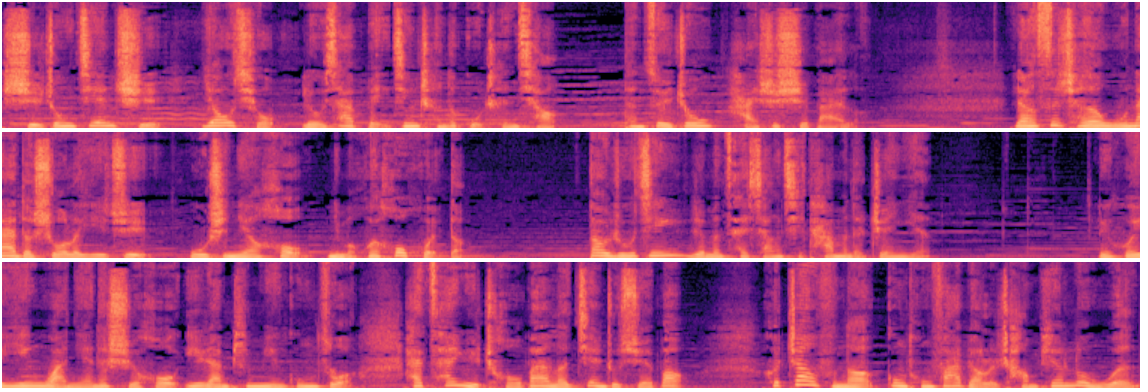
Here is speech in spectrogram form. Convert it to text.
始终坚持要求留下北京城的古城墙，但最终还是失败了。梁思成无奈地说了一句：“五十年后你们会后悔的。”到如今，人们才想起他们的箴言。林徽因晚年的时候依然拼命工作，还参与筹办了《建筑学报》，和丈夫呢共同发表了长篇论文《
